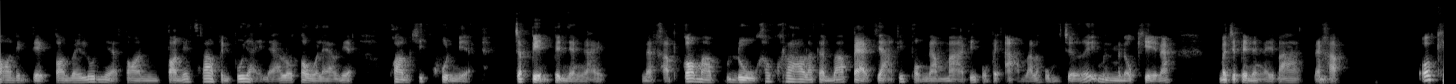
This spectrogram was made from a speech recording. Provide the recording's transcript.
ตอนเด็ก ๆ ตอนวัยรุ่นเนี่ยตอนตอนนี้ถ้าเราเป็นผู้ใหญ่แล้วเราโตแล้วเนี่ยความคิดคุณเนี่ยจะเปลี่ยนเป็นยังไงนะครับก็มาดูคร่าวๆแล้วกันว่า 8 อย่างที่ผมนำมาที่ผมไปอ่านมาแล้วผมเจอเฮ้ยมันมันโอเคนะ มันจะเป็นยังไงบ้างนะครับ โอเค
